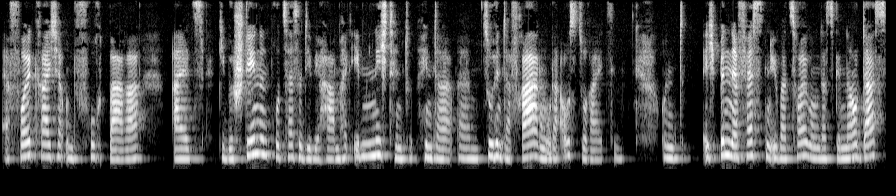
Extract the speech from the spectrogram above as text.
erfolgreicher und fruchtbarer als die bestehenden Prozesse, die wir haben, halt eben nicht hinter, hinter ähm, zu hinterfragen oder auszureizen. Und ich bin der festen Überzeugung, dass genau das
